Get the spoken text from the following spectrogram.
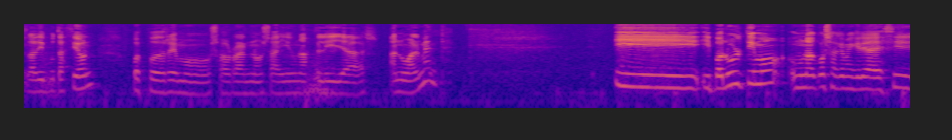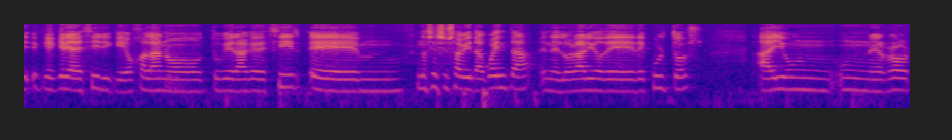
la Diputación, pues podremos ahorrarnos ahí unas pelillas anualmente. Y, por último, una cosa que me quería decir, que quería decir y que ojalá no tuviera que decir, eh, no sé si os habéis dado cuenta, en el horario de, cultos hay un, error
